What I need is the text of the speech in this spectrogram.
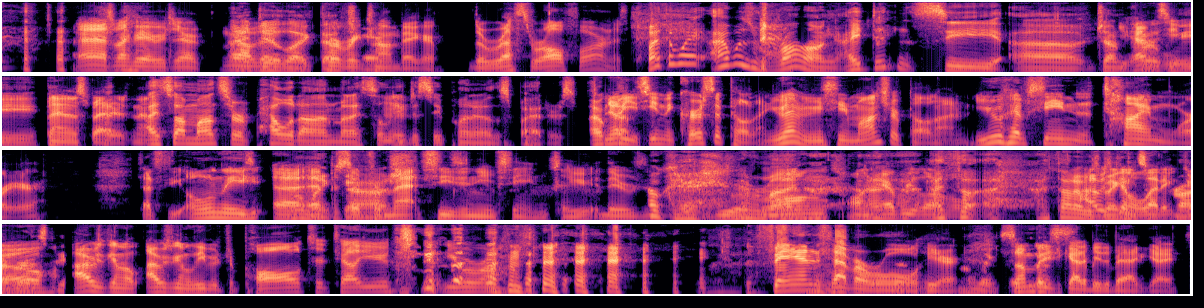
That's my favorite joke. I do the- like that Perfect joke. Tom Baker. The rest were all foreigners. By the way, I was wrong. I didn't see uh, John You haven't Pertwee. seen Planet of the Spiders. No. I saw Monster of Peladon, but I still Hmm. need to see Planet of the Spiders. Okay. No, you've seen the Curse of Peladon. You haven't even seen Monster of Peladon. You have seen the Time Warrior. That's the only uh, Oh episode from that season you've seen. So you, there's okay. You were wrong on I- every level. I thought I thought I was, I was going to let it go. I was going to I was going to leave it to Paul to tell you that you were wrong. the fans have a role here. Oh Somebody's got to be the bad guy.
